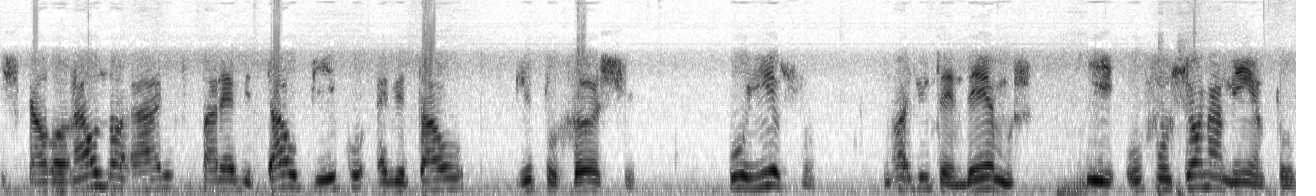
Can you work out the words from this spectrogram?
Escalonar os horários para evitar o pico, evitar o dito rush. Por isso, nós entendemos que o funcionamento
